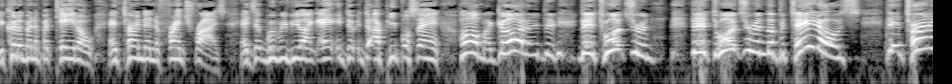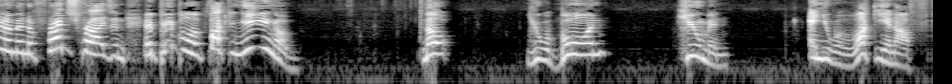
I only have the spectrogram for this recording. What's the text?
You could have been a potato and turned into French fries. And would we be like, hey, are people saying, "Oh my God, they're torturing, they're torturing the potatoes. They're turning them into French fries, and and people are fucking eating them." No, you were born human, and you were lucky enough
